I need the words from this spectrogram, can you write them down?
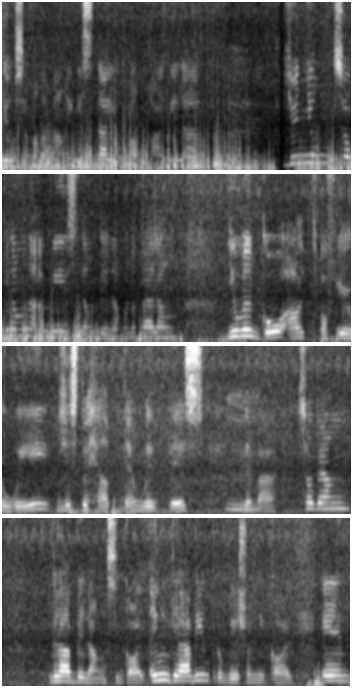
yung sa mga mangingisda, yung bangka nila. Yun yung sobrang na-amaze lang din ako na parang you will go out of your way just to help them with this, Mm. 'di ba? Sobrang grabe lang si God. I mean, grabe yung provision ni God. And,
